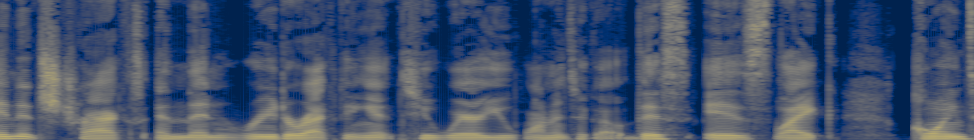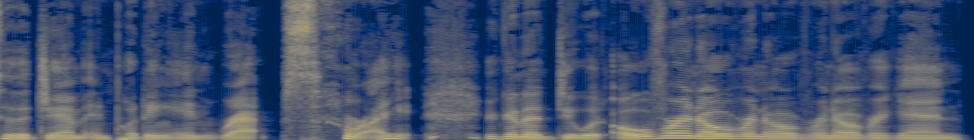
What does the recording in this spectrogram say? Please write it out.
in its tracks and then redirecting it to where you want it to go. This is like going to the gym and putting in reps, right? You're going to do it over and over and over and over again.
